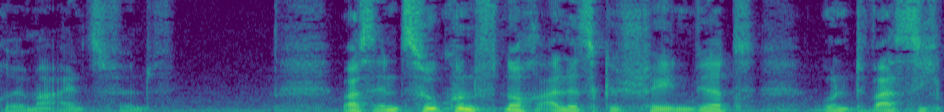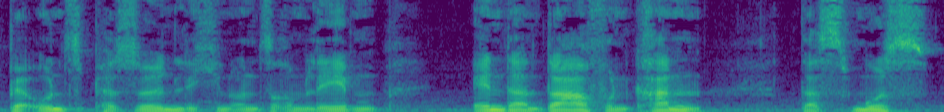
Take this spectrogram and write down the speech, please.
Römer 1.5. Was in Zukunft noch alles geschehen wird und was sich bei uns persönlich in unserem Leben ändern darf und kann, das muss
